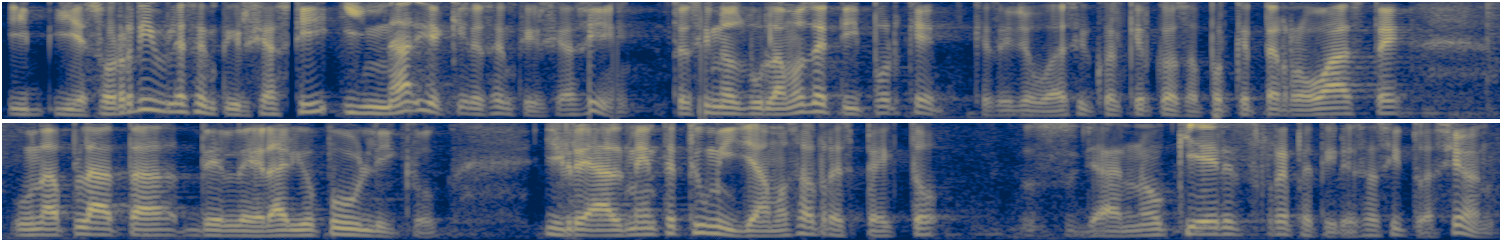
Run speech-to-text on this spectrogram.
Y, y, es horrible sentirse así y nadie quiere sentirse así. Entonces, si nos burlamos de ti porque, qué sé yo, voy a decir cualquier cosa, porque te robaste una plata del erario público y realmente te humillamos al respecto, pues ya no quieres repetir esa situación.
